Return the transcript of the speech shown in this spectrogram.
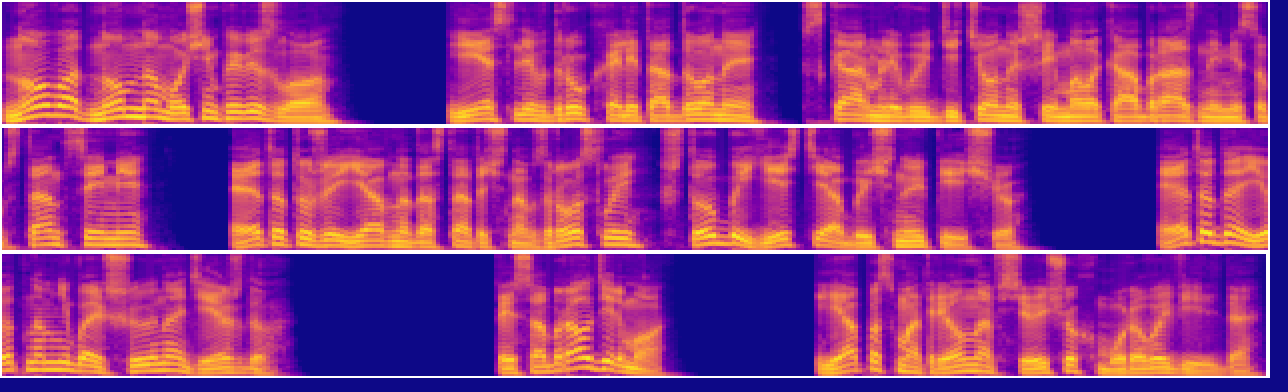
Но в одном нам очень повезло. Если вдруг халитодоны вскармливают детенышей молокообразными субстанциями, этот уже явно достаточно взрослый, чтобы есть и обычную пищу. Это дает нам небольшую надежду. «Ты собрал дерьмо?» Я посмотрел на все еще хмурого Вильда.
